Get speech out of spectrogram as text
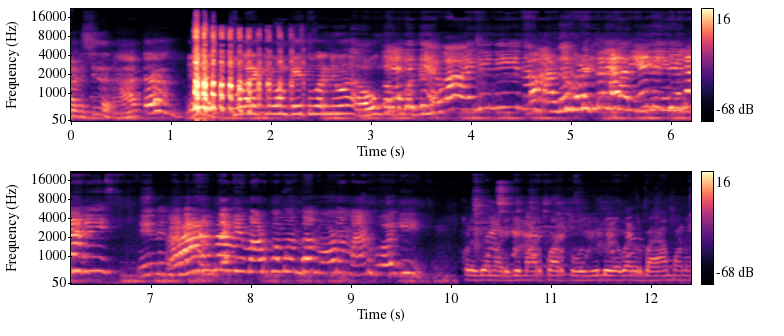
ನಡೆಸಿದ ಆಟ? ಏ ತುವರಕ್ಕೆ ಒಂದ್ ಕೈ ತುವರ್ ನೀವು? ಅವು ಬರ್ತೀನಿ ಮಾಡ್ಕೊಂಬಂದ ನೋಡ ಮಾಡಿ ಹೋಗಿ. ಮಕ್ಕಳಿಗೆ ಅಡಿಗೆ ಮಾಡ್ಬಾರ್ದು. ಇಲ್ಲೂ ಯಾವ್ದಾದ್ರು ಭಯ ಮಾಡು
